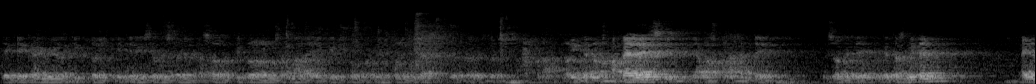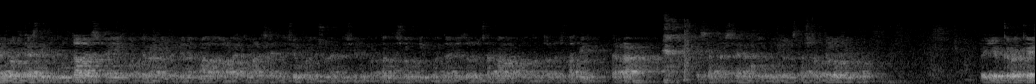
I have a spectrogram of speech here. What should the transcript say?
de que hay que de ciclo y que tiene que ser una historia pasado, el ciclo de la y que sus opiniones políticas. Yo creo que esto es, lo dicen los papeles y, y hablas con la gente, es lo que te, lo que transmiten. Hay unas lógicas dificultades que hay en cualquier organización armada a la hora de tomar esa decisión, porque es una decisión importante, son 50 años de lucha armada, por lo tanto no es fácil cerrar esa persiana desde el punto de vista sociológico. Pero yo creo que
